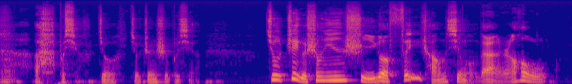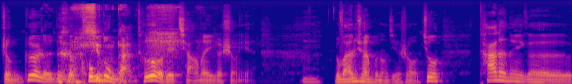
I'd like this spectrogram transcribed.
嗯啊，不行，就就真是不行。就这个声音是一个非常性冷淡，然后整个的那个 空洞感特别强的一个声音，嗯，完全不能接受。就它的那个，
